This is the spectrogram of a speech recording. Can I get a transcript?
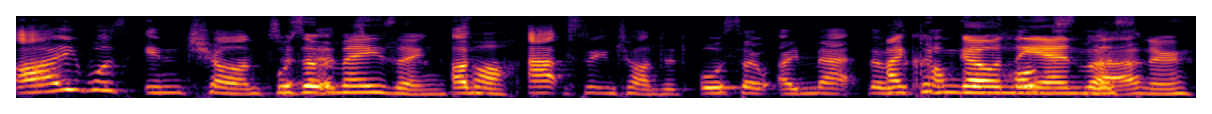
I was enchanted. Was it amazing? I'm Fuck. absolutely enchanted. Also, I met. There was I a couldn't couple go of in the end, there. listener.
